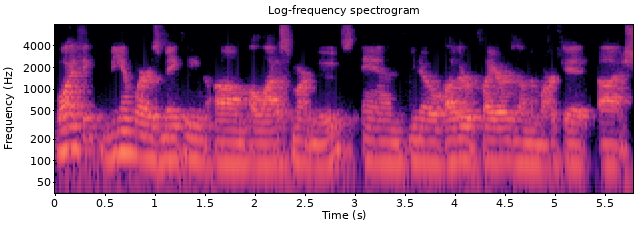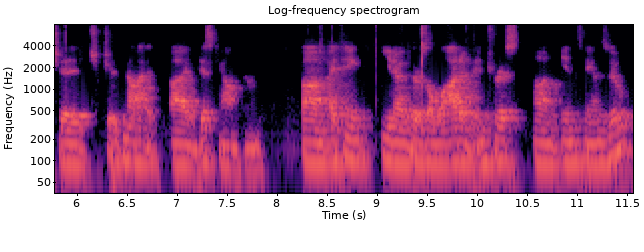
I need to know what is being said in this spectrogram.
Well, I think VMware is making um, a lot of smart moves, and you know other players on the market uh, should should not uh, discount them. Um, I think you know there's a lot of interest um, in Tanzu,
